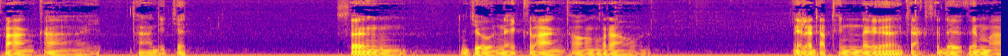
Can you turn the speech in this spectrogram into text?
กลางกายฐานที่เจ็ด ซึ่งอยู่ในกลางท้องเรา ในระดับที่เนื้อจากสะดือขึ้นมา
